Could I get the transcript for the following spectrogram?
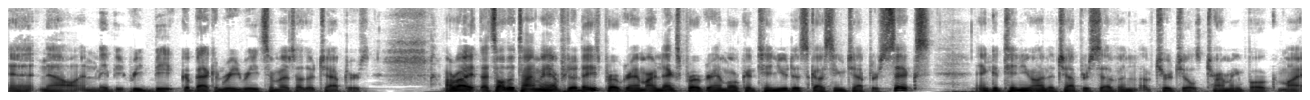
Uh, now and maybe read go back and reread some of those other chapters. All right, that's all the time I have for today's program. Our next program will continue discussing chapter six and continue on to chapter seven of Churchill's charming book, My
